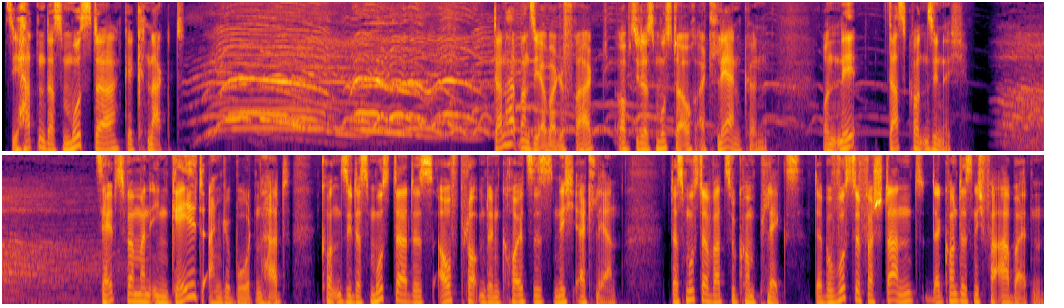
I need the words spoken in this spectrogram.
Sie hatten das Muster geknackt. Dann hat man sie aber gefragt, ob sie das Muster auch erklären können. Und nee, das konnten sie nicht. Selbst wenn man ihnen Geld angeboten hat, konnten sie das Muster des aufploppenden Kreuzes nicht erklären. Das Muster war zu komplex. Der bewusste Verstand, der konnte es nicht verarbeiten.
